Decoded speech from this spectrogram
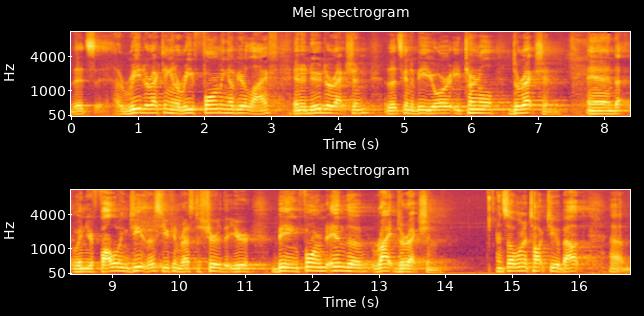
that's a redirecting and a reforming of your life in a new direction that's going to be your eternal direction. And when you're following Jesus, you can rest assured that you're being formed in the right direction. And so I want to talk to you about um,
